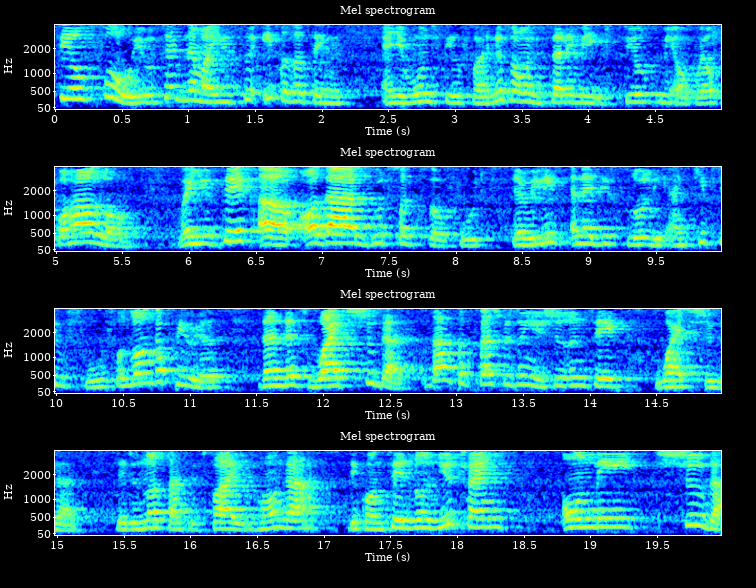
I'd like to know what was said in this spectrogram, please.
feel full. You take them and you still eat other things and you won't feel full. I know someone is telling me it fills me up. Well, for how long? When you take uh, other good sources of food, they release energy slowly and keep you full for longer periods than these white sugars. So that's the first reason you shouldn't take white sugars. They do not satisfy your hunger. They contain no nutrients, only sugar.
